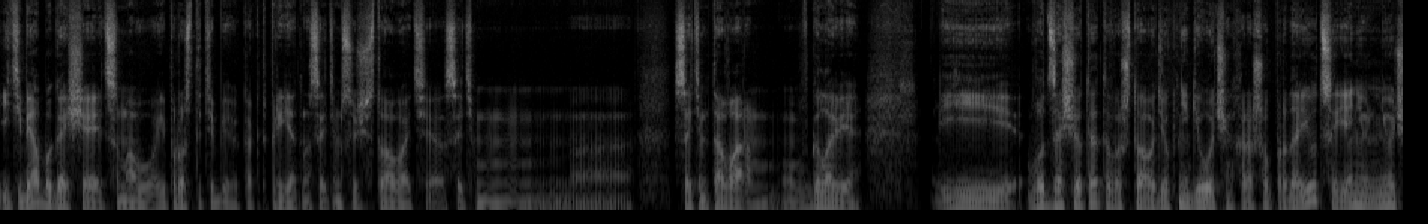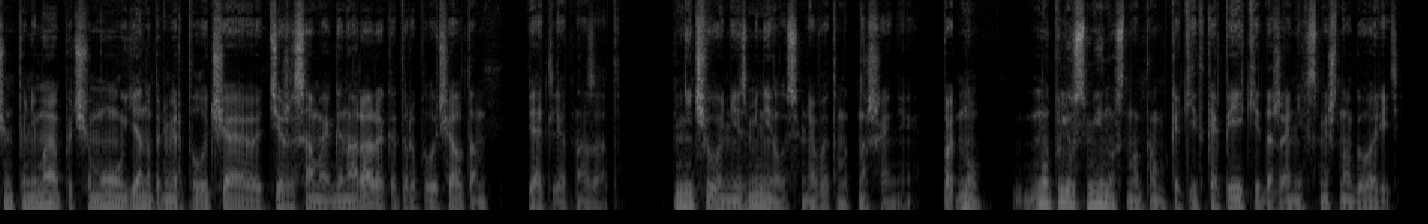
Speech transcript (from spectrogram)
и тебя обогащает самого, и просто тебе как-то приятно с этим существовать, э, с этим, э, с этим товаром в голове. И вот за счет этого, что аудиокниги очень хорошо продаются, я не, не очень понимаю, почему я, например, получаю те же самые гонорары, которые получал там пять лет назад. Ничего не изменилось у меня в этом отношении. Ну, ну, плюс-минус, но там какие-то копейки, даже о них смешно говорить.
